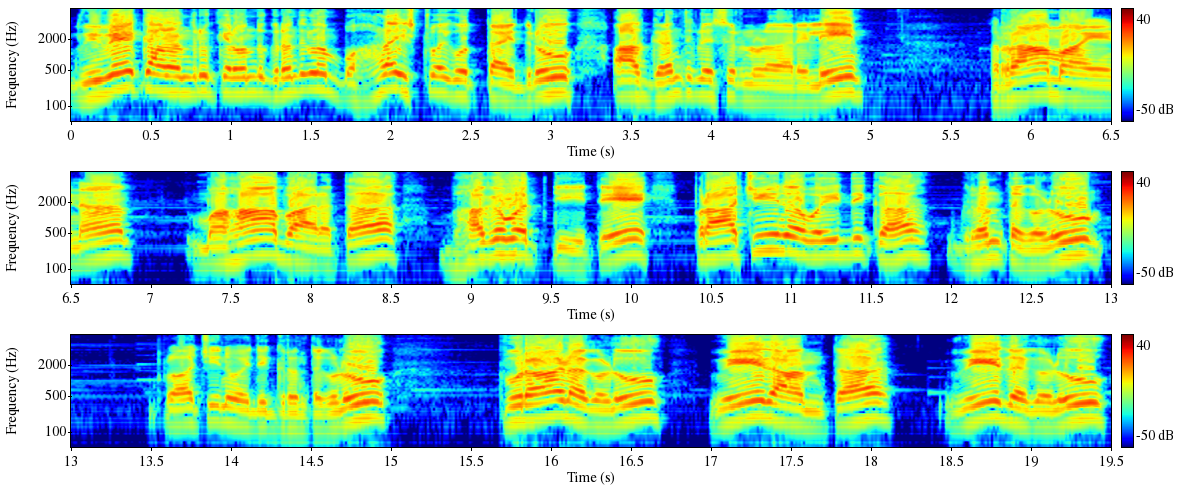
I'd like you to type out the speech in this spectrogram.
ವಿವೇಕಾನಂದರು ಕೆಲವೊಂದು ಗ್ರಂಥಗಳನ್ನು ಬಹಳ ಇಷ್ಟವಾಗಿ ಓದ್ತಾ ಇದ್ರು. ಆ ಗ್ರಂಥಗಳ ಹೆಸರು ನೋಡೋದಾರಲ್ಲಿ ರಾಮಾಯಣ, ಮಹಾಭಾರತ, ಭಗವದ್ಗೀತೆ, ಪ್ರಾಚೀನ ವೈದಿಕ ಗ್ರಂಥಗಳು, ಪ್ರಾಚೀನ ವೈದಿಕ ಗ್ರಂಥಗಳು, ಪುರಾಣಗಳು, ವೇದಾಂತ, ವೇದಗಳು,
